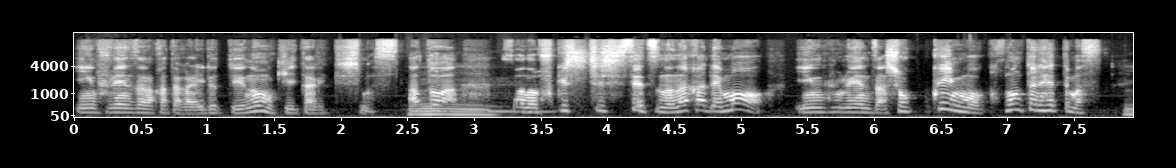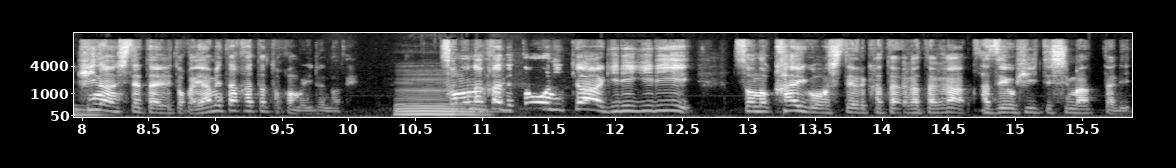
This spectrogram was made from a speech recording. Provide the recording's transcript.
インフルエンザの方がいるっていうのも聞いたりします。あとは、その福祉施設の中でもインフルエンザ、職員も本当に減ってます。避難してたりとか辞めた方とかもいるので。その中でどうにかギリギリ、その介護をしている方々が風邪をひいてしまったりっ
